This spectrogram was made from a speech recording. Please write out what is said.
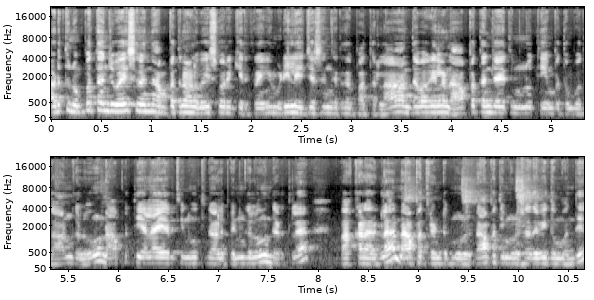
அடுத்து முப்பத்தஞ்சு வயசுலேருந்து ஐம்பத்தி நாலு வயசு வரைக்கும் இருக்கிறவங்க மிடில் ஏஜஸ்ங்கிறத பார்த்துடலாம். அந்த வகையில் நாற்பத்தஞ்சாயிரத்தி முந்நூற்றி எண்பத்தொம்போது ஆண்களும் நாற்பத்தி ஏழாயிரத்தி நூற்றி நாலு பெண்களும் இந்த இடத்துல வாக்காளர்களாக நாற்பத்தி ரெண்டு மூணு நாற்பத்தி மூணு சதவீதம் வந்து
